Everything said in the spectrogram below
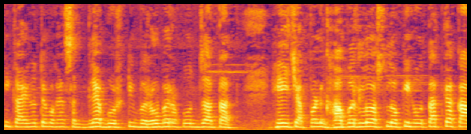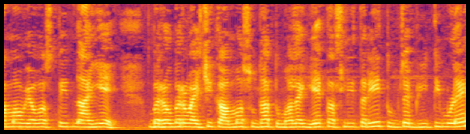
की काय होते बघा सगळ्या गोष्टी बरोबर होत जातात. हेच आपण घाबरलो असलो की होतात का कामं व्यवस्थित नाही आहे बरोबर व्हायची कामं सुद्धा तुम्हाला येत असली तरी तुमच्या भीतीमुळे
